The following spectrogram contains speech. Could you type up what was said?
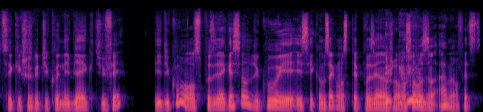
c'est quelque chose que tu connais bien et que tu fais. Et du coup, on se posait la question, du coup, et, et c'est comme ça qu'on s'était posé un jour ensemble en se disant, ah, mais en fait, c'est-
